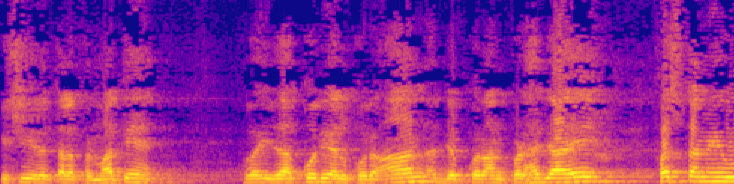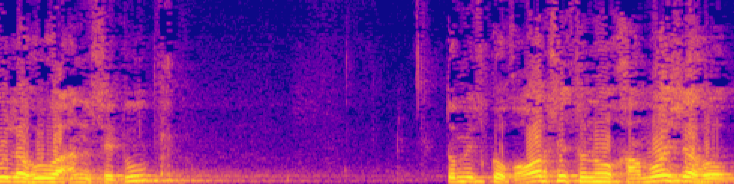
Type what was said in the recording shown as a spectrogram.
اسی اللہ تعالیٰ فرماتے ہیں وہ قر القرآن، جب قرآن پڑھا جائے فسٹ میں لہو ان سے تم اس کو غور سے سنو، خاموش رہو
